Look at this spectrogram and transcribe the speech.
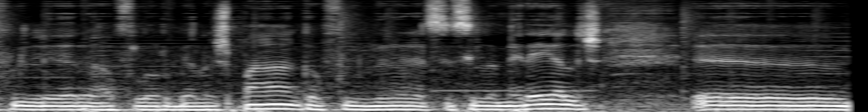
fui ler a Flor Bela Espanca, fui ler a Cecília Meirelles. Uh,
